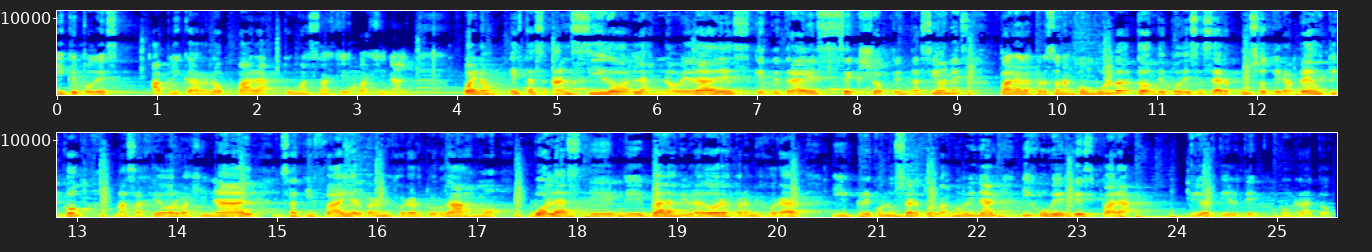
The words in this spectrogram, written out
y que podés aplicarlo para tu masaje vaginal. Bueno, estas han sido las novedades que te trae Sex Shop Tentaciones para las personas con vulva, donde podés hacer uso terapéutico, masajeador vaginal, satisfier para mejorar tu orgasmo, bolas, eh, eh, balas vibradoras para mejorar y reconocer tu orgasmo vaginal y juguetes para divertirte un rato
